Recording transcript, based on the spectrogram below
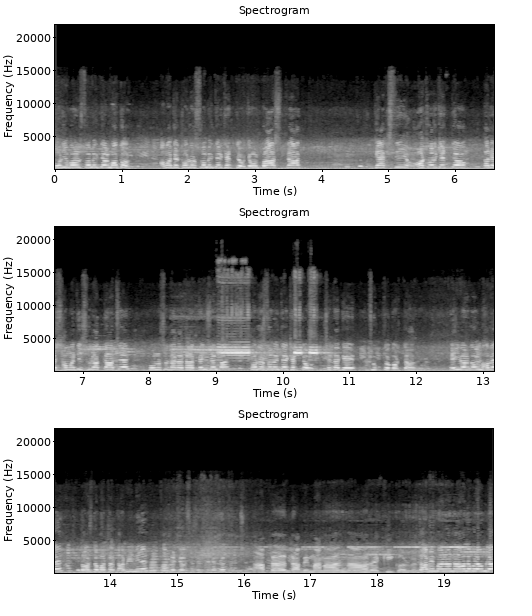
পরিবহন শ্রমিকদের মতন। আমাদের টোটো শ্রমিকদের ক্ষেত্রেও যেমন বাস ট্রাক ট্যাক্সি অটোর ক্ষেত্রেও তাদের সামাজিক সুরক্ষা আছে। পনেরোশো টাকা তারা পেনশন পান টোটো শ্রমিকদের ক্ষেত্রেও সেটাকে যুক্ত করতে হবে। এইরকমভাবে দশ দফাটা দাবি নিয়ে আমরা জেলা আপনার দাবি মানা না হলে কি করবেন? দাবি মানা না হলে আমরা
